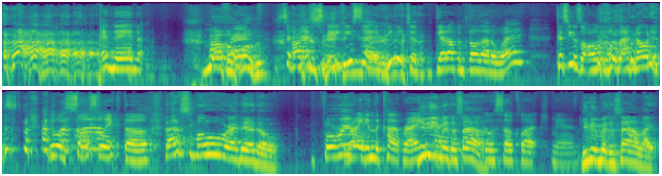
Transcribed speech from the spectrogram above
and then my No, friend sitting I next to me, he said, "You need to get up and throw that away." Because he was the only one that noticed. It was so slick, though. That's smooth right there, though. For real. Right in the cup, right? You didn't Like, make a sound. It was so clutch, man. you didn't make a sound like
